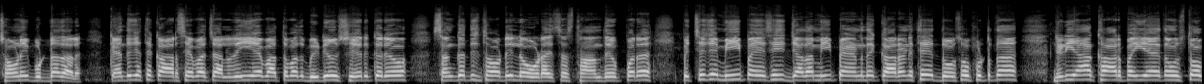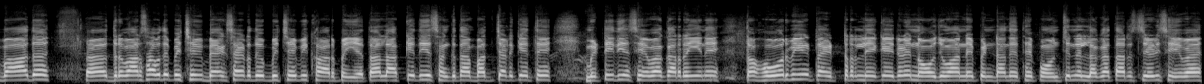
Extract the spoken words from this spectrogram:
ਛਾਉਣੀ ਬੁੱਢਾ ਦਲ। ਕਹਿੰਦੇ ਜਿੱਥੇ ਕਾਰ ਸੇਵਾ ਚੱਲ ਰਹੀ ਹੈ, ਵੱਧ ਤੋਂ ਵੱਧ ਵੀਡੀਓ ਨੂੰ ਸ਼ੇਅਰ ਕਰਿਓ। ਸੰਗਤ ਦੀ ਤੁਹਾਡੀ ਲੋੜ ਹੈ ਇਸ ਸਥਾਨ ਦੇ ਉੱਪਰ। ਪਿੱਛੇ ਜੇ ਮੀਂਹ ਪਏ ਸੀ, ਜ਼ਿਆਦਾ ਮੀਂਹ ਪੈਣ ਦੇ ਕਾਰਨ ਇੱਥੇ 200 ਫੁੱਟ ਤਾਂ ਜਿਹੜੀ ਆ ਖਾਰ ਪਈ ਹੈ, ਤਾਂ ਉਸ ਤੋਂ ਬਾਅਦ ਦਰਬਾਰ ਸਾਹਿਬ ਦੇ ਪਿੱਛੇ ਵੀ, ਬੈਕ ਸਾਈਡ ਦੇ ਪਿੱਛੇ ਵੀ ਖਾਰ ਪਈ ਹੈ। ਤਾਂ ਇਲਾਕੇ ਦੀ ਸੰਗਤਾਂ ਵੱਧ ਚੜ ਕੇ ਇੱਥੇ ਮਿੱਟੀ ਦੀ ਸੇਵਾ ਕਰ ਰਹੀਆਂ ਨੇ। ਤਾਂ ਹੋਰ ਵੀ ਟਰੈਕਟਰ ਲੈ ਕੇ ਜਿਹੜੇ ਨੌਜਵਾਨ ਨੇ ਪਿੰਡਾਂ ਦੇ ਇੱਥੇ ਪਹੁੰਚੇ ਨੇ। ਲਗਾਤਾਰ ਜਿਹੜੀ ਸੇਵਾ ਹੈ,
